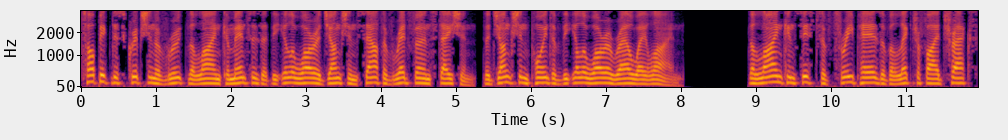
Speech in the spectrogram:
Topic description of route The line commences at the Illawarra Junction south of Redfern Station, the junction point of the Illawarra Railway line. The line consists of three pairs of electrified tracks,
